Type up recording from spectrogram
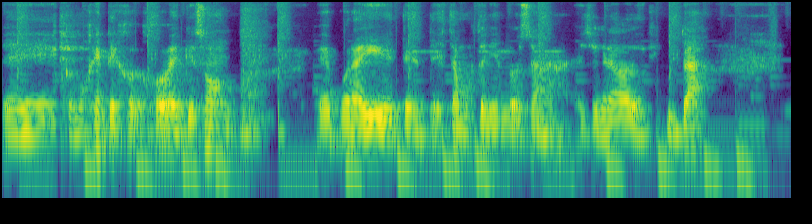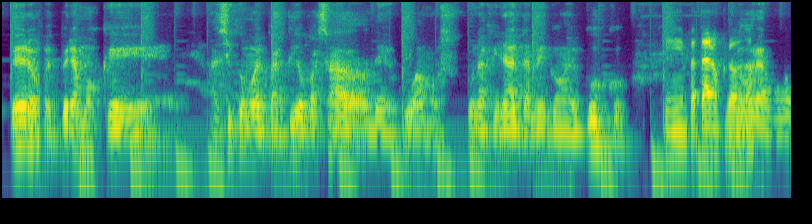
eh, como gente joven que son, por ahí estamos teniendo ese grado de dificultad, pero esperamos que así como el partido pasado donde jugamos una final también con el Cusco. empataron, creo, Logramos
